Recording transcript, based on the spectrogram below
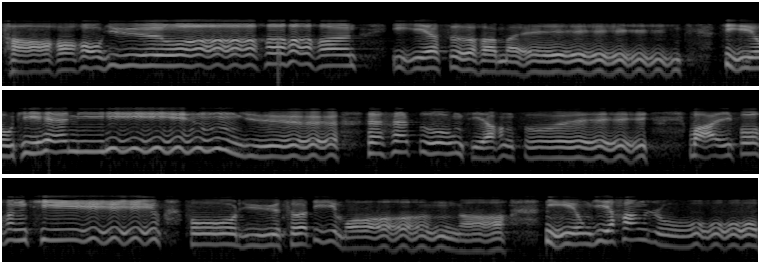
草原夜色美，九天明月总相随。晚风轻拂绿色的梦啊，牛羊如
